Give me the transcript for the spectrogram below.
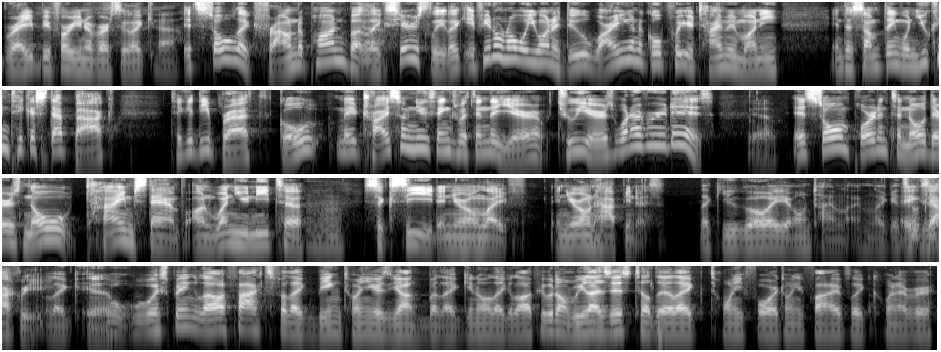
right before university. Like Yeah. it's so like frowned upon, but like seriously, like if you don't know what you want to do, why are you gonna go put your time and money into something when you can take a step back? Take a deep breath. Go, maybe try some new things within the year, two years, whatever it is. Yeah. It's so important to know there's no time stamp on when you need to Mm-hmm. succeed in your own life, in your own happiness. Like you go at your own timeline. Like it's okay. Exactly. Like Yeah. we're spinning a lot of facts for like being 20 years young, but like you know, like a lot of people don't realize this till they're like 24, 25, like whenever,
